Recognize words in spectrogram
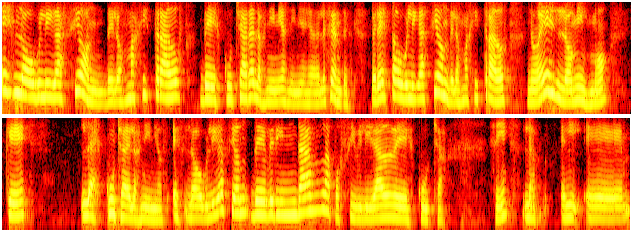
es la obligación de los magistrados de escuchar a los niños, niñas y adolescentes. Pero esta obligación de los magistrados no es lo mismo que la escucha de los niños, es la obligación de brindar la posibilidad de escucha. ¿sí? el, eh,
